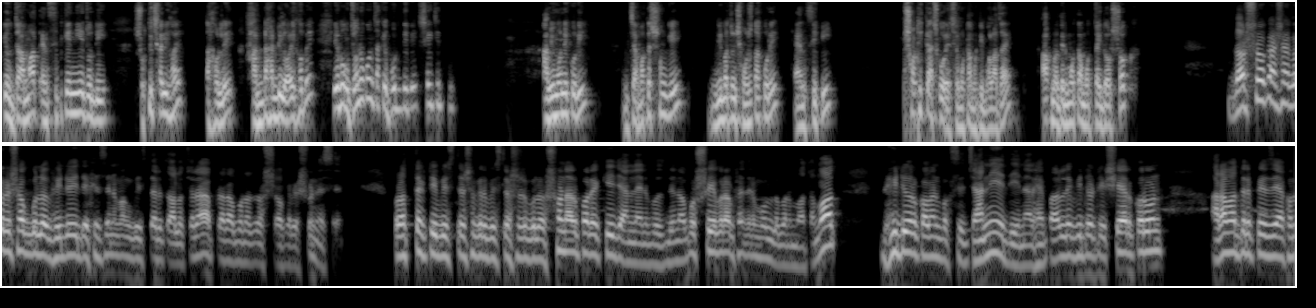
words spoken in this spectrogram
কিন্তু জামাত এনসিপি কে নিয়ে যদি শক্তিশালী হয়, তাহলে হাড্ডাহাড্ডি লড়াই হবে এবং জনগণ যাকে ভোট দিবে সেই জিতবে। আমি মনে করি জামাতের সঙ্গে নির্বাচন সমঝোতা করে এনসিপি সঠিক কাজ করেছে মোটামুটি বলা যায়। আপনাদের মতামত চাই দর্শক? দর্শক, আশা করে সবগুলো ভিডিও দেখেছেন এবং বিস্তারিত আলোচনা আপনারা মনোযোগ সহকারে শুনেছেন। প্রত্যেকটি বিশ্লেষকের বিশ্লেষণগুলো শোনার পরে কি জানলেন বুঝলেন? অবশ্যই এবার আপনাদের মূল্যবান মতামত ভিডিওর কমেন্ট বক্সে জানিয়ে দিন আর হ্যাঁ পারলে ভিডিওটি শেয়ার করুন। আর আমাদের পেজে এখন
